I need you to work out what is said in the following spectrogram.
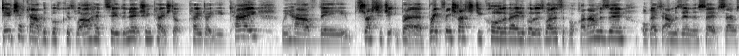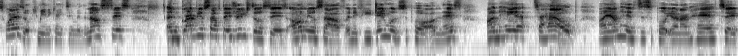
do check out the book as well. Head to the nurturingcoach.co.uk. We have the strategy uh, break free strategy call available as well as a book on Amazon, or go to Amazon and search Sarah Squires or communicating with a narcissist. And grab yourself those resources, arm yourself, and if you do want support on this, I'm here to help. I am here to support you, and I'm here to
